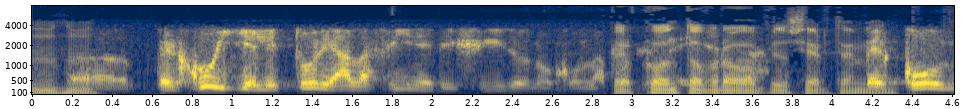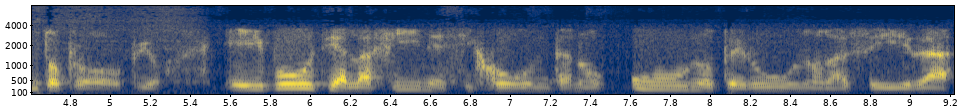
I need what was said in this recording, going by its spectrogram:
Mm-hmm. Uh, per cui gli elettori alla fine decidono con la per conto proprio, certamente. Per conto proprio e i voti alla fine si contano uno per uno la sera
